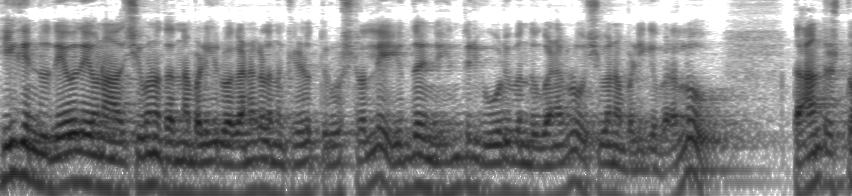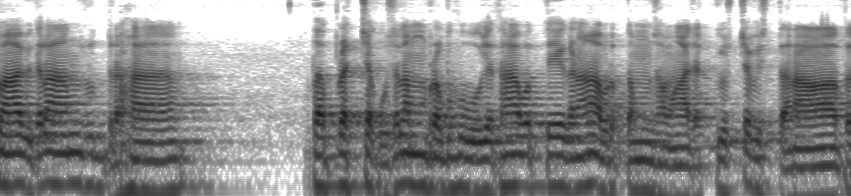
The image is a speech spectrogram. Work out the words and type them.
ಹೀಗೆಂದು ದೇವದೇವನಾದ ಶಿವನು ತನ್ನ ಬಳಿ ಇರುವ ಗಣಗಳನ್ನು ಕೇಳುತ್ತಿರುವಷ್ಟರಲ್ಲಿ ಯುದ್ಧದಿಂದ ಹಿಂತಿರುಗಿ ಓಡಿಬಂದು ಗಣಗಳು ಶಿವನ ಬಳಿಗೆ ಬರಲು. ತಾನ್ ದೃಷ್ಟ ವಿಕಲಾನ್ ಪಪ್ರಚ್ಛ ಕುಶಲಂ ಪ್ರಭು ಯಥಾವತ್ತೇ ಗಣಾವೃತ್ತಂ ಸಮಾಜಕ್ಯುಶ್ಚ ವಿಸ್ತರಾತ್.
